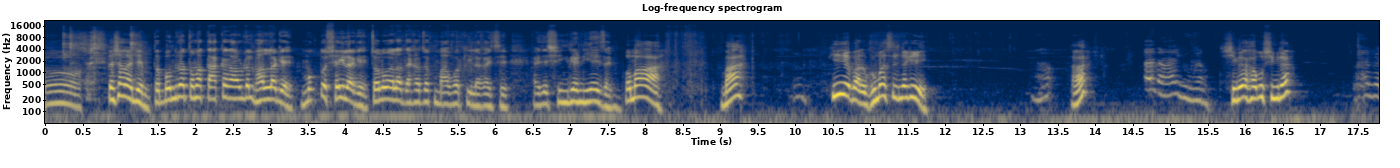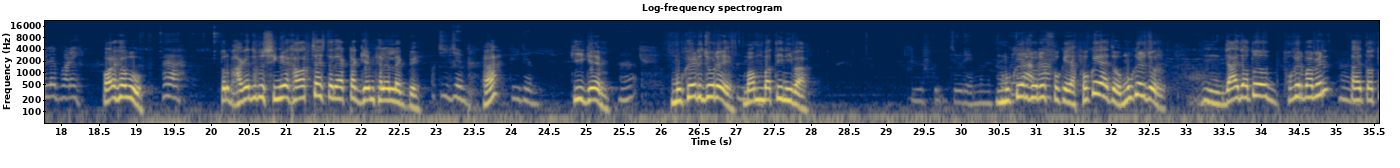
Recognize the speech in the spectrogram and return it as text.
স্পেশাল আইটেম তো বন্ধুরা তোমার কাক আলুর ডাল ভালো লাগে? মুখ তো সেই লাগে। চলো এলা দেখা যাক মা ঘর কি লাগাইছে। এই যে সিংড়িয়া নিয়েই যাই। ও মা মা কি এবার ঘুমাচ্ছিস নাকি? হ্যাঁ? সিংড়া খাব সিংড়া? পরে। খাব? হ্যাঁ। তোর ভাগে যদি সিংড়া খাওয়ার চাস তাহলে একটা গেম খেলে লাগবে। কি গেম হ্যাঁ? কি গেম কি গেম হ্যাঁ? মুখের জোরে মোমবাতি নিবা। মানে মুখের জোরে ফোকেয়া ফোকেয়া তো মুখের জোর। যাই যত ফোকের পাবেন তাই তত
